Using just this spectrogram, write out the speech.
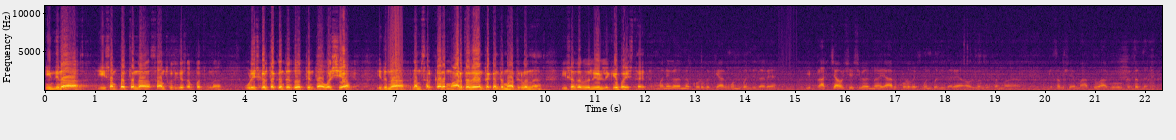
ಹಿಂದಿನ ಈ ಸಂಪತ್ತನ್ನ, ಸಾಂಸ್ಕೃತಿಕ ಸಂಪತ್ತನ್ನ ಉಳಿಸ್ಕೊಳ್ತಕ್ಕಂಥದ್ದು ಅತ್ಯಂತ ಅವಶ್ಯ. ಇದನ್ನ ನಮ್ಮ ಸರ್ಕಾರ ಮಾಡ್ತದೆ ಅಂತಕ್ಕಂಥ ಮಾತುಗಳನ್ನು ಈ ಸಂದರ್ಭದಲ್ಲಿ ಹೇಳಲಿಕ್ಕೆ ಬಯಸ್ತಾ ಇದ್ದೆ ಮನೆಗಳನ್ನು ಕೊಡೋದಕ್ಕೆ ಯಾರು ಮುಂದೆ ಬಂದಿದ್ದಾರೆ? ಈ ಪ್ರಾಚ್ಯಾವಶೇಷಗಳನ್ನು ಯಾರು ಕೊಡೋದಕ್ಕೆ ಮುಂದೆ ಬಂದಿದ್ದಾರೆ? ಅವ್ರಿಗೊಂದು ತಮ್ಮ ಪ್ರಶಂಸೆಯ ಮಾತು ಹಾಗೂ ಕೃತಜ್ಞತೆ.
